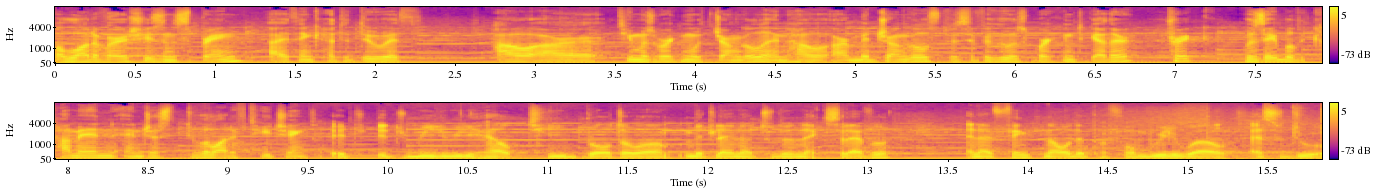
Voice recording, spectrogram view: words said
A lot of our issues in spring, I think, had to do with how our team was working with jungle and how our mid jungle specifically was working together. Trick was able to come in and just do a lot of teaching. It, it really, really helped. He brought our mid laner to the next level. And I think now they perform really well as a duo,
